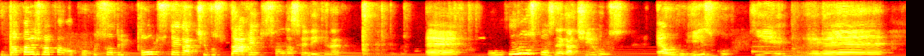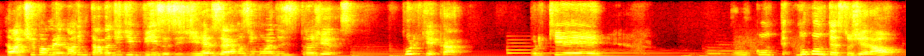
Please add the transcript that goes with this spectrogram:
então agora a gente vai falar um pouco sobre pontos negativos da redução da Selic, né? É, um dos pontos negativos é o risco que é relativo à menor entrada de divisas e de reservas em moedas estrangeiras. Por quê, cara? Porque no contexto geral,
